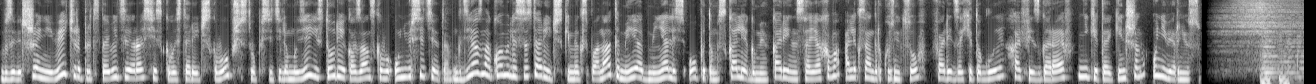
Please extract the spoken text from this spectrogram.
В завершении вечера представители Российского исторического общества посетили музей истории Казанского университета, где ознакомились с историческими экспонатами и обменялись опытом с коллегами. Карина Саяхова, Александр Кузнецов, Фарид Захитоглы, Хафиз Гараев, Никита Акиншин, Univer News. В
